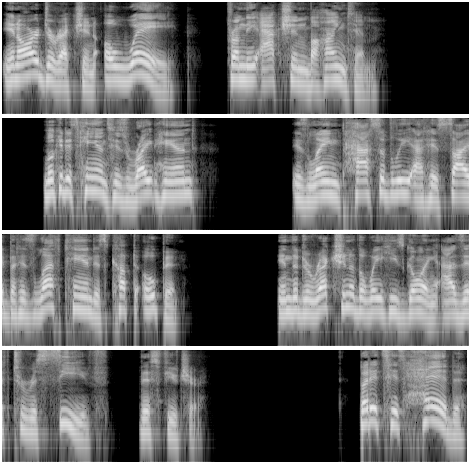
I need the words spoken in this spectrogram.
in our direction, away from the action behind him. Look at his hands. His right hand is laying passively at his side, but his left hand is cupped open in the direction of the way he's going, as if to receive this future. But it's his head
